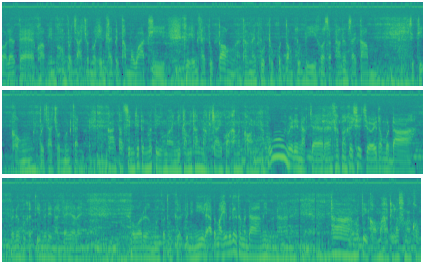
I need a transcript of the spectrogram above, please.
ก็แล้วแต่ความเห็นของประชาชนว่าเห็นใครเป็นธรรมวาที คือเห็นใครถูกต้องอะทางไหนพูดถูกพูดต้องพูดดี ก็ศรัทธาเริ่อมใสตามสิทธิของประชาชนเหมือนกัน การตัดสินที่เป็นมติออกมาอย่างนี้ทำให้ท่านหนักใจกว่าครั้งก่อนๆไหมครับโอ้ยไม่ได้หนักใจอะไรทำมาก็เฉยๆธรรมดา เป็นเรื่องปกติไม่ได้หนักใจอะไร เพราะว่าเรื่องมันก็ต้องเกิดเป็นอย่างนี้แหละอาตมาเห็นเป็นเรื่องธรรมดาไม่มีปัญหาอะไร ถ้ามติของมหาเถรสมาคม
